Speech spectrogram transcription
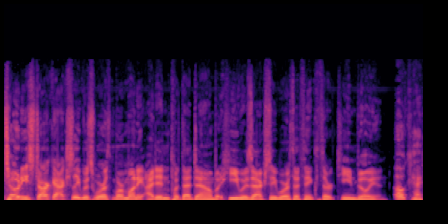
Tony Stark actually was worth more money. I didn't put that down, but he was actually worth, I think, thirteen billion. Okay.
